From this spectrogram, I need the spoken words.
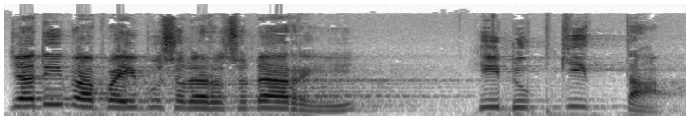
Jadi Bapak Ibu Saudara-saudari, hidup kita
